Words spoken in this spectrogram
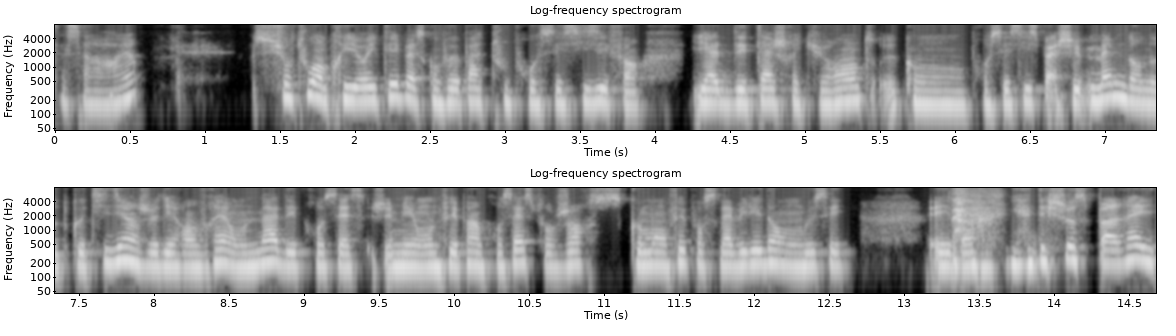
ça sert à rien surtout en priorité parce qu'on peut pas tout processiser. Enfin, il y a des tâches récurrentes euh, qu'on processise pas. Même dans notre quotidien, je veux dire, en vrai, on a des process, mais on ne fait pas un process pour genre comment on fait pour se laver les dents, on le sait. Et ben, il y a des choses pareilles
